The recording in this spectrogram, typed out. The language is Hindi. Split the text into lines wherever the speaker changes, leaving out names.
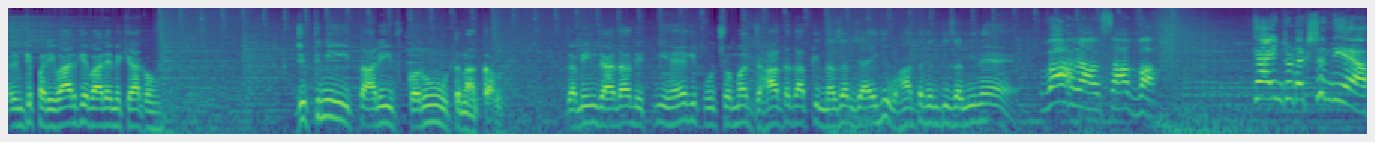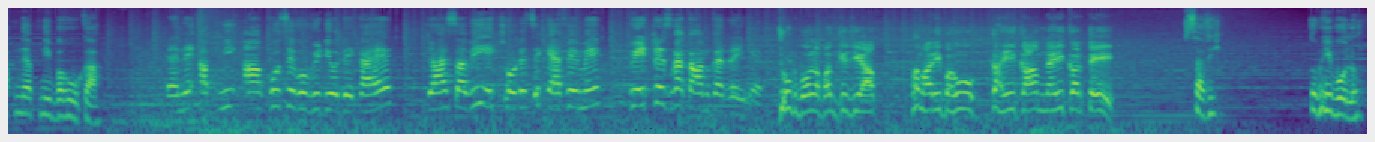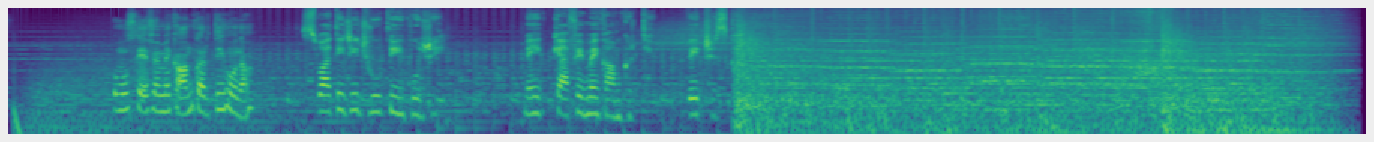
और इनके परिवार के बारे में क्या कहूँ? जितनी तारीफ़ करूँ उतना कम। है ज़मीन जायदाद इतनी है कि पूछो मत जहाँ तक आपकी नज़र जाएगी वहाँ तक इनकी ज़मीन है।
वाह राव साहब वाह। क्या इंट्रोडक्शन दिया है आपने अपनी बहू का?
मैंने अपनी आँखों से वो वीडियो देखा है जहाँ सभी एक छोटे से कैफ़े में वेट्रेस का काम कर रही है।
झूठ बोलना बंद कीजिए आप। हमारी बहू कहीं काम नहीं करती।
सभी तुम ही बोलो। तुम उस कैफ़े में काम करती हो ना?
स्वाति जी झूठ नहीं बोल रही। मैं एक कैफ़े में काम करती हूँ वेट्रेस का।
